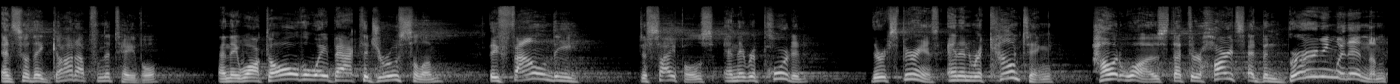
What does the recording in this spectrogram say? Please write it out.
And so they got up from the table and they walked all the way back to Jerusalem. They found the disciples and they reported their experience. And in recounting how it was that their hearts had been burning within them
